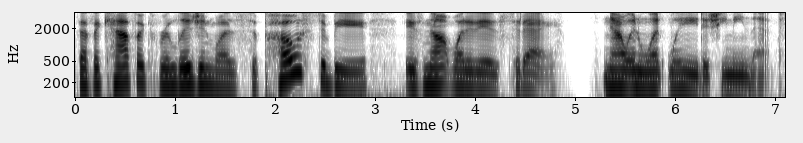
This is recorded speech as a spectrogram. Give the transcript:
that the Catholic religion was supposed to be is not what it is today. Now, in what way does she mean that?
